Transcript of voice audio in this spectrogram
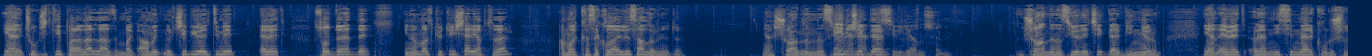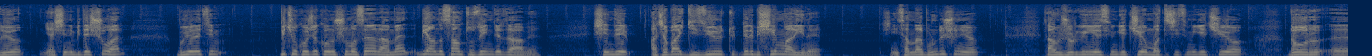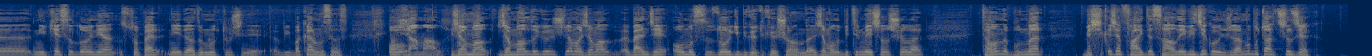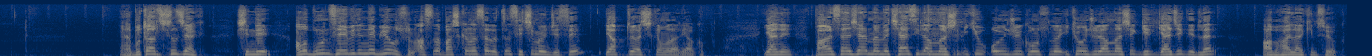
Yani çok ciddi paralar lazım. Bak Ahmet Nur Çebi yönetimi evet son dönemde inanılmaz kötü işler yaptılar. Ama kasa kolaylığı sağlanıyordu. Ya şu anda nasıl En yönetecekler? önemlisi biliyor musun? Şu anda nasıl yönetecekler bilmiyorum. Yani evet önemli isimler konuşuluyor. Ya şimdi bir de şu var. Bu yönetim birçok hoca konuşulmasına rağmen bir anda Santos'u indirdi abi. Şimdi acaba gizli yürüttükleri bir şey mi var yine? Şimdi insanlar bunu düşünüyor. Tamam Jorginho ismi geçiyor, Matic ismi geçiyor. Doğru. Ee, Newcastle'da oynayan stoper neydi adını unuttum şimdi. Bir bakar mısınız? O Jamal. Jamal. Jamal da görüşülüyor ama Jamal bence olması zor gibi gözüküyor şu anda. Jamal'ı bitirmeye çalışıyorlar. Tamam da bunlar Beşiktaş'a fayda sağlayabilecek oyuncular mı? Bu tartışılacak. Yani bu tartışılacak. Şimdi ama bunun sebebi ne biliyor musun? Aslında Başkan Asarat'ın seçim öncesi yaptığı açıklamalar Yakup. Yani Paris Saint Germain ve Chelsea ile anlaştık. iki oyuncuyu konusunda iki oyuncuyla anlaştık. Ge- gelecek dediler. Abi hala kimse yok.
